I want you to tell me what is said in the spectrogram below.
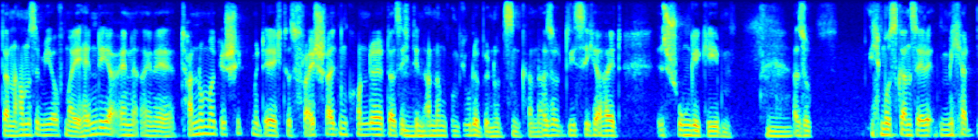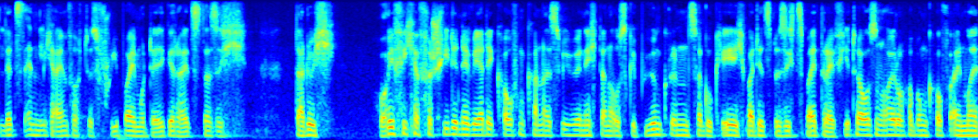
dann haben sie mir auf mein Handy eine, eine TAN-Nummer geschickt, mit der ich das freischalten konnte, dass ich mhm. den anderen Computer benutzen kann. Also die Sicherheit ist schon gegeben. Mhm. Also ich muss ganz ehrlich, mich hat letztendlich einfach das Freebuy-Modell gereizt, dass ich dadurch häufiger verschiedene Werte kaufen kann, als wie wenn ich dann aus Gebührengründen sage, okay, ich warte jetzt, bis ich 2.000, 3.000, 4.000 Euro habe und kaufe einmal,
